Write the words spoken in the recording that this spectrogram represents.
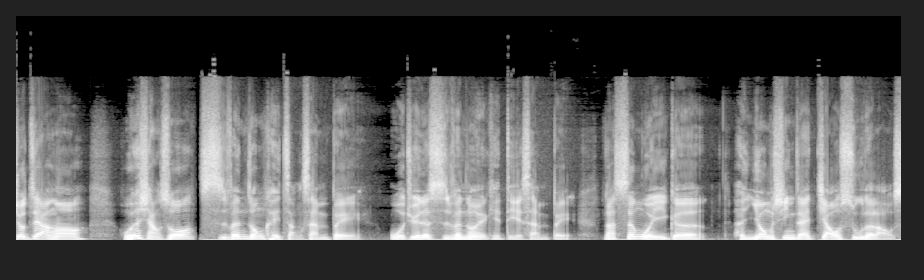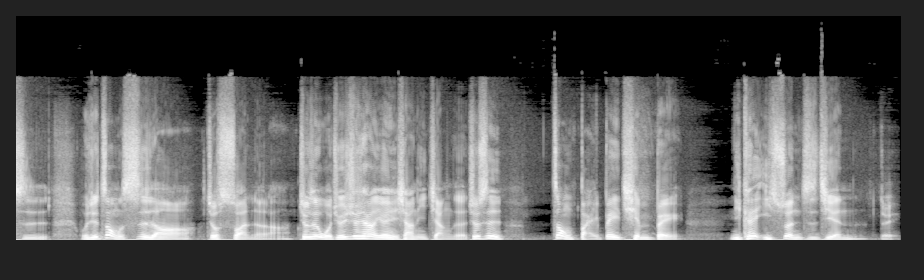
就这样哦。我就想说，十分钟可以涨三倍，我觉得十分钟也可以跌三倍。那身为一个很用心在教书的老师，我觉得这种事啊，就算了啦。就是我觉得就像有点像你讲的，就是这种百倍千倍，你可以一瞬之间，对，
